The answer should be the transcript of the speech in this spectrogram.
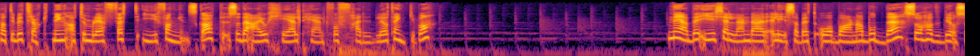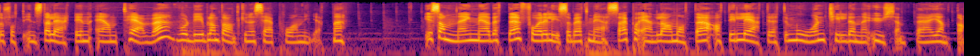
tatt i betraktning at hun ble født i fangenskap, så det er jo helt, helt forferdelig å tenke på. Nede i kjelleren der Elisabeth og barna bodde, så hadde de også fått installert inn en TV, hvor de bl.a. kunne se på nyhetene. I sammenheng med dette får Elisabeth med seg på en eller annen måte at de leter etter moren til denne ukjente jenta.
